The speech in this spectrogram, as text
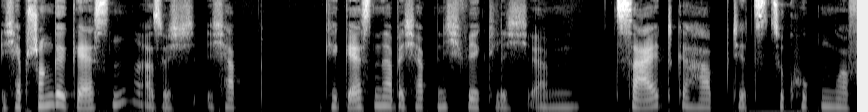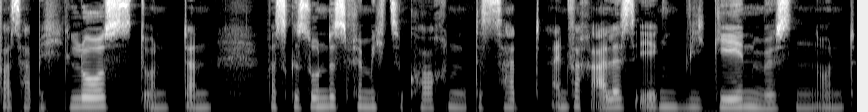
ich hab schon gegessen, also ich, ich habe gegessen, aber ich habe nicht wirklich ähm, Zeit gehabt, jetzt zu gucken, auf was habe ich Lust und dann was Gesundes für mich zu kochen. Das hat einfach alles irgendwie gehen müssen. Und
